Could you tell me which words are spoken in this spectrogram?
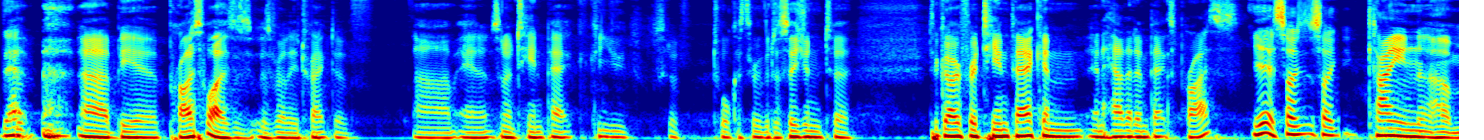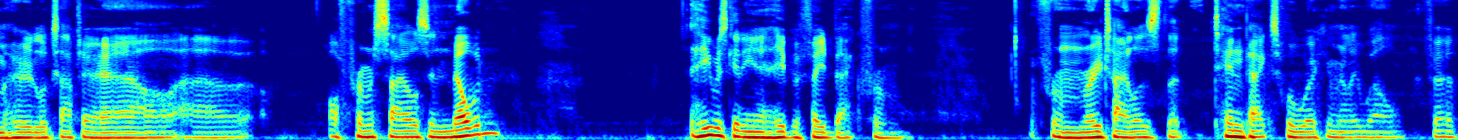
That uh, beer price wise is, is really attractive, um, and it's in a ten pack. Can you sort of talk us through the decision to to go for a 10 pack and, and how that impacts price? Yeah, so so Kane, um, who looks after our uh, off-premise sales in Melbourne, he was getting a heap of feedback from from retailers that ten packs were working really well for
